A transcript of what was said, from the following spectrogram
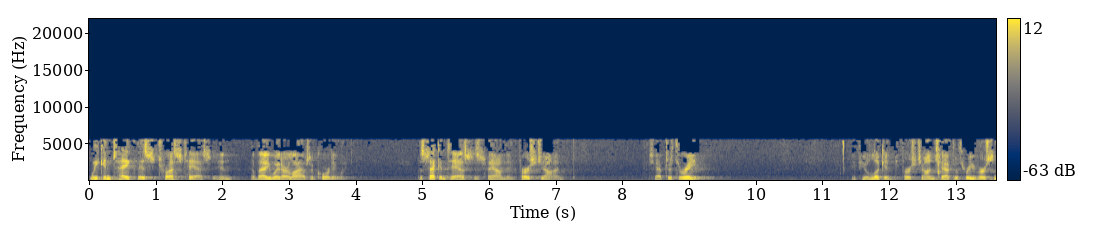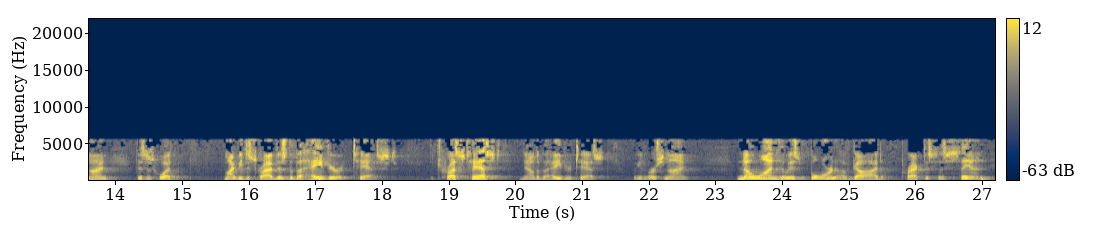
We can take this trust test and evaluate our lives accordingly. The second test is found in 1 John chapter 3. If you look at 1 John chapter 3 verse 9, this is what might be described as the behavior test. The trust test, now the behavior test. Look at verse 9. No one who is born of God practices sin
